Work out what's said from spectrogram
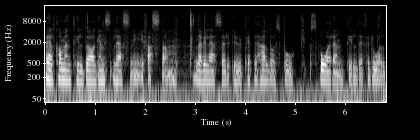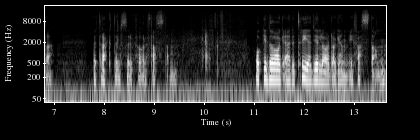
Välkommen till dagens läsning i fastan där vi läser ur Peter Halldors bok Spåren till det fördolda Betraktelser för fastan. Och idag är det tredje lördagen i fastan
